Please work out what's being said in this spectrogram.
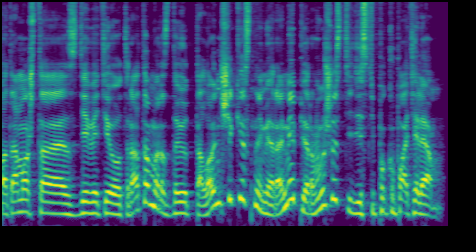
Потому что с 9 утра там раздают талончики с номерами первым 60 покупателям».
